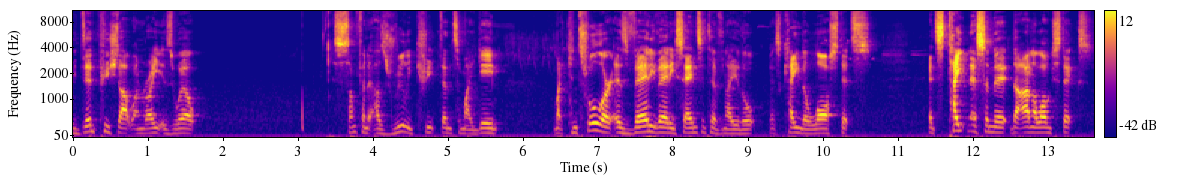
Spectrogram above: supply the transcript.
We did push that one right as well. Something that has really creeped into my game. My controller is very, very sensitive now, though. It's kind of lost its its tightness in the, the analog sticks.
